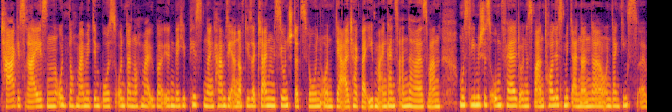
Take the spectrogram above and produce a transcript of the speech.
Tagesreisen und nochmal mit dem Bus und dann nochmal über irgendwelche Pisten. Dann kam sie an auf dieser kleinen Missionsstation und der Alltag war eben ein ganz anderer. Es war ein muslimisches Umfeld und es war ein tolles Miteinander und dann ging es äh,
